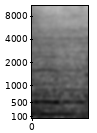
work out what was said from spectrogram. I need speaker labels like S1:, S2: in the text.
S1: live.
